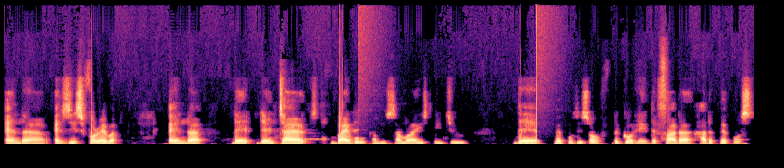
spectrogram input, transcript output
and uh, exists forever. And uh, the, the entire Bible can be summarized into the purposes of the Godhead. The Father had a purpose,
